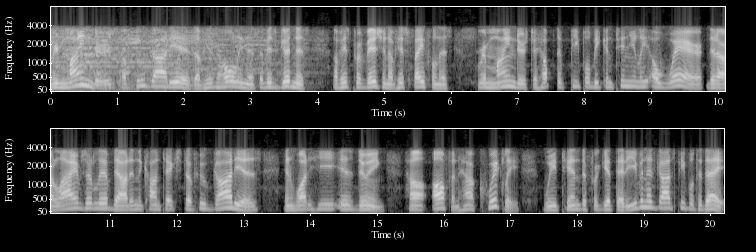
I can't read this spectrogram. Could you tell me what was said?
reminders of who God is, of His holiness, of His goodness, of His provision, of His faithfulness, reminders to help the people be continually aware that our lives are lived out in the context of who God is and what He is doing. How often, how quickly we tend to forget that, even as God's people today.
